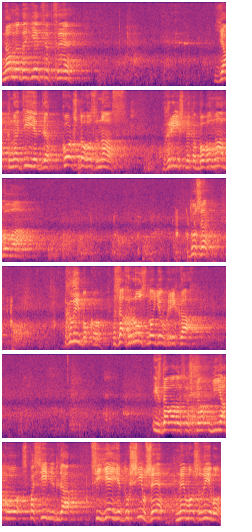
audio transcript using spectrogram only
нам надається це як надія для кожного з нас, грішника, бо вона була дуже глибоко загрузлою в гріхах. І здавалося, що ніякого спасіння для цієї душі вже неможливо.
